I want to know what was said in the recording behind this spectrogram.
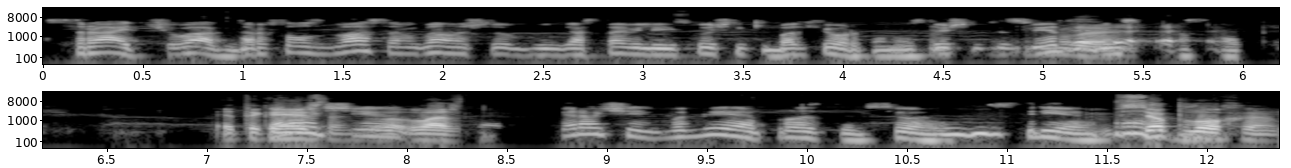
Срать, чувак, Dark Souls 2 самое главное, что оставили источники Бадхерта, но источники света, Ну да. Это, конечно, Короче, ва- важно. Короче, ВГ просто все, индустрия. Все плохо.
